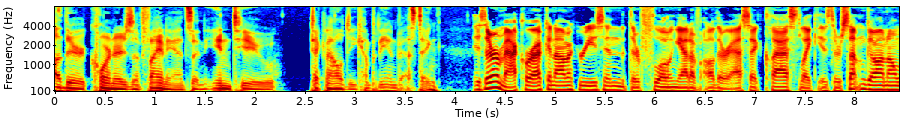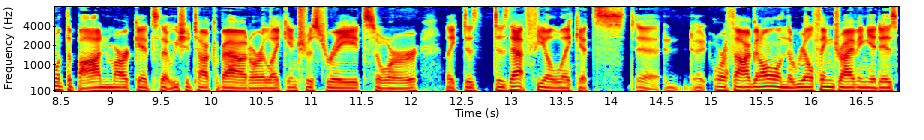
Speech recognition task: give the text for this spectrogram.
other corners of finance and into technology company investing is there a macroeconomic reason that they're flowing out of other asset class? Like is there something going on with the bond markets that we should talk about or like interest rates or like does does that feel like it's uh, orthogonal and the real thing driving it is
